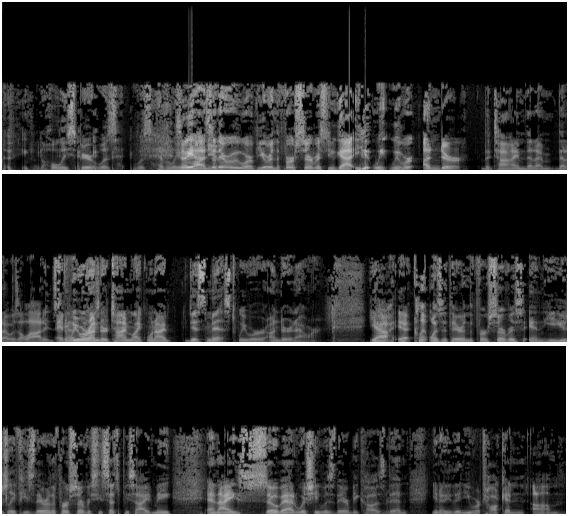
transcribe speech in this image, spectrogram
libbing. The Holy Spirit was was heavily. So yeah, so you. there we were. If you were in the first service, you got, you, we, we were under the time that I'm, that I was allotted. So and we were under good. time. Like when I dismissed, we were under an hour. Yeah, yeah, Clint wasn't there in the first service, and he usually, if he's there in the first service, he sits beside me, and I so bad wish he was there because then, you know, then you were talking, um,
